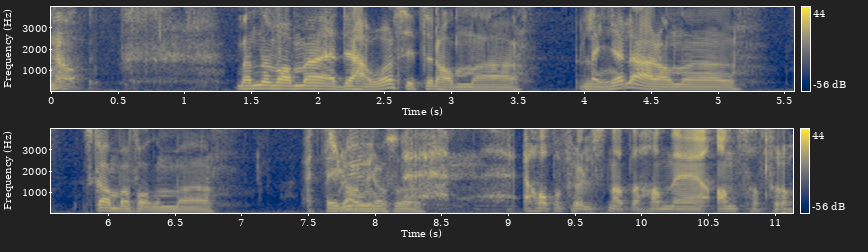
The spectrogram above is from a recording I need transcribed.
Ja. Men hva med Eddie Howe? Sitter han uh, lenge, eller er han uh, Skal han bare få dem uh, i gang? tror, Og så jeg har på følelsen at han er ansatt for å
